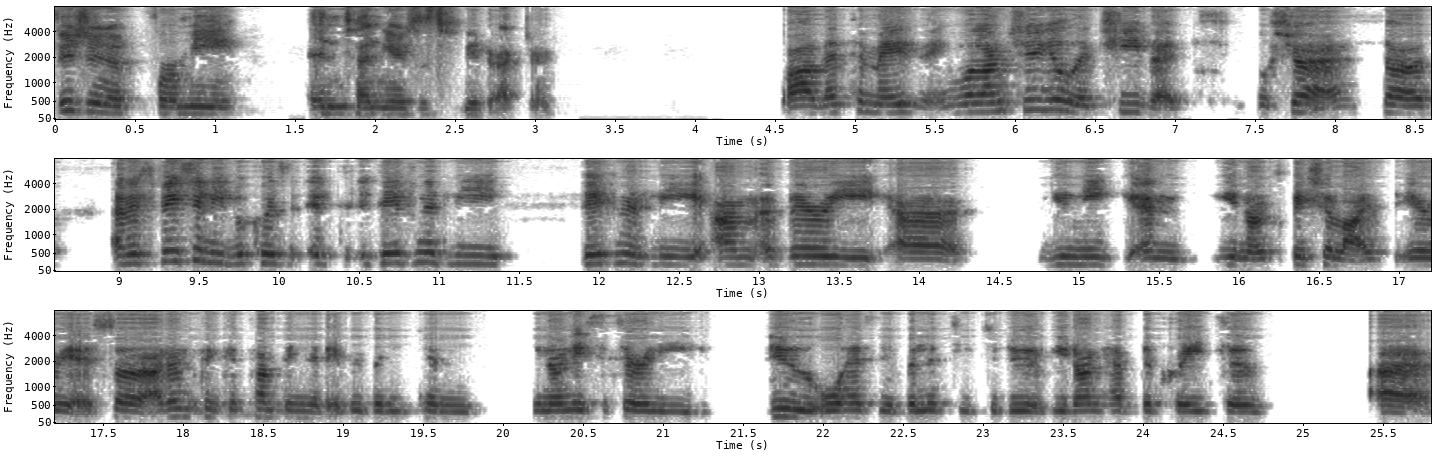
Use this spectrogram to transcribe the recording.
vision of, for me in ten years is to be a director. Wow, that's amazing. Well, I'm sure you'll achieve it for sure. So and especially because it's definitely definitely um, a very uh, unique and you know specialized area. So I don't think it's something that everybody can you know necessarily do or has the ability to do if you don't have the creative uh,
